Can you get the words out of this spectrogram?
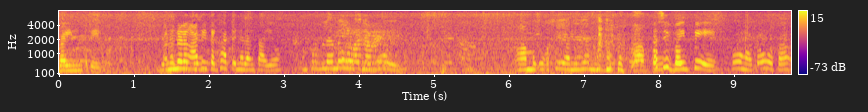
20. Ano na lang ate, taghati na lang tayo. Ang problema yung resibo eh. Amo ko kasi ano yan. Eh. kasi 20 eh. Oo nga, tao. Ta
